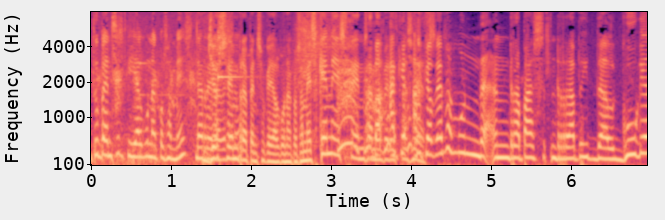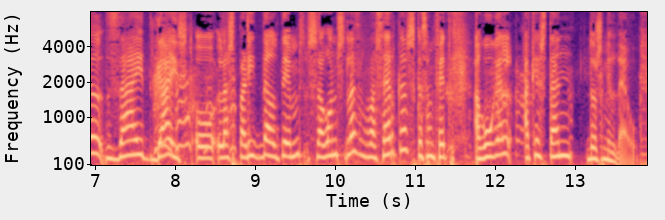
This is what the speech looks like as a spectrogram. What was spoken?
Tu penses que hi ha alguna cosa més darrere Jo sempre penso que hi ha alguna cosa més. Què més tens, Anna Va, Pérez aca Pagès? acabem amb un, un repàs ràpid del Google Zeitgeist, o l'esperit del temps, segons les recerques que s'han fet a Google aquest any 2010.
